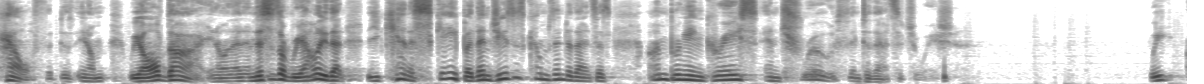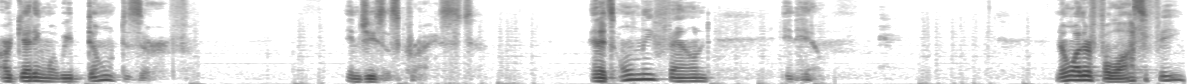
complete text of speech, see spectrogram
health. Does, you know, we all die, you know, and, and this is a reality that, that you can't escape. But then Jesus comes into that and says, I'm bringing grace and truth into that situation. We are getting what we don't deserve in Jesus Christ. And it's only found in Him. No other philosophy,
